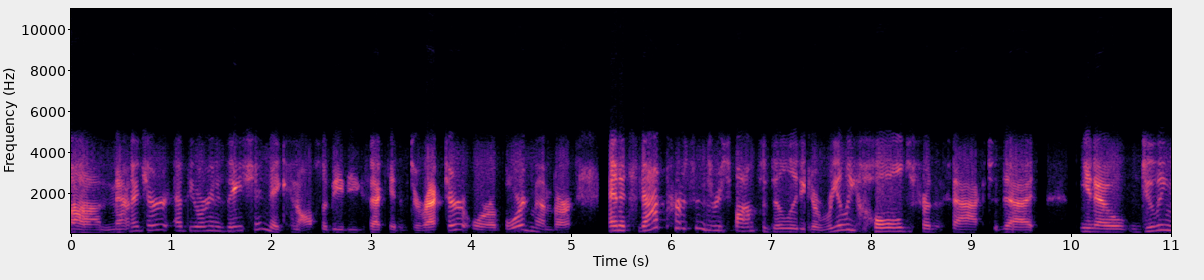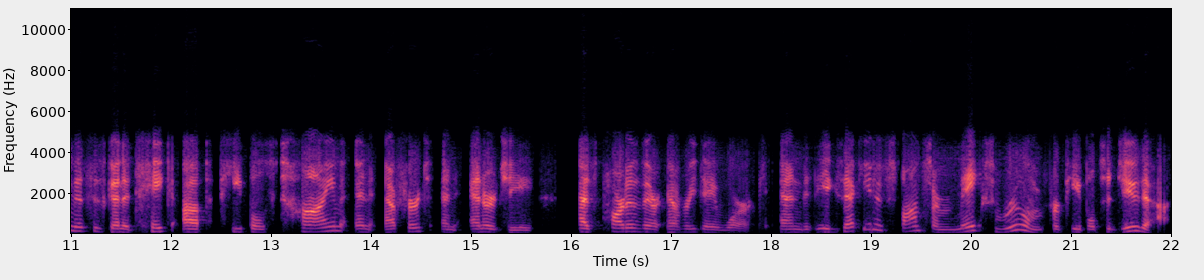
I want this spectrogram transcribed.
uh, manager at the organization. They can also be the executive director or a board member. And it's that person's responsibility to really hold for the fact that you know, doing this is going to take up people's time and effort and energy as part of their everyday work. And the executive sponsor makes room for people to do that.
